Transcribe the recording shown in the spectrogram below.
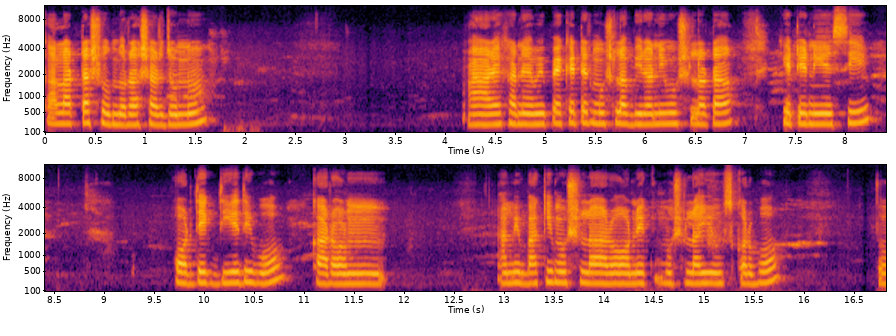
কালারটা সুন্দর আসার জন্য। আর এখানে আমি প্যাকেটের মশলা, বিরিয়ানি মশলাটা কেটে নিয়েছি। অর্ধেক দিয়ে দিব, কারণ আমি বাকি মশলা আরও অনেক মশলা ইউজ করব। তো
